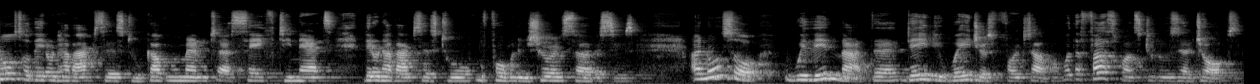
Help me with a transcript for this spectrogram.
also, they don't have access to government uh, safety nets, they don't have access to formal insurance services. And also, within that, the daily wages, for example, were the first ones to lose their jobs.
